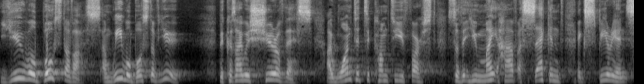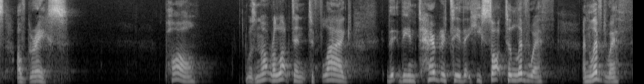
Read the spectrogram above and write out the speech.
you will boast of us, and we will boast of you. Because I was sure of this, I wanted to come to you first, so that you might have a second experience of grace. Paul was not reluctant to flag the, the integrity that he sought to live with and lived with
